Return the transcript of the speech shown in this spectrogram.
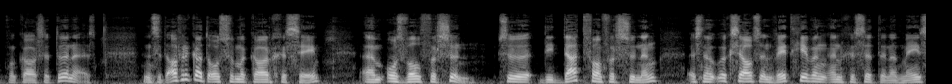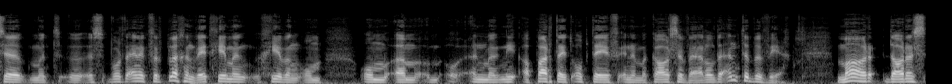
op mekaar se tone is. In Suid-Afrika het ons vir mekaar gesê, um, ons wil versoen. So die dat van versoening is nou ook selfs in wetgewing ingesit en dat mense moet is word eintlik verplig in wetgewing gewing om om um, in apartheid op te hef en in mekaar se wêrelde in te beweeg. Maar daar is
